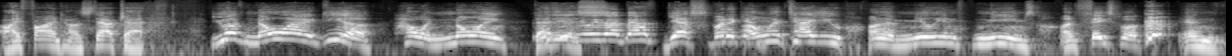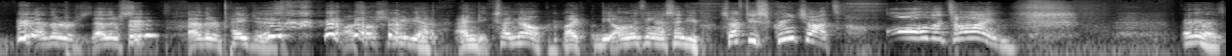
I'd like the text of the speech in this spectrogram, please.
I find on Snapchat. You have no idea how annoying that is is. it really that bad? Yes, But again- I want to tag you on a million memes on Facebook and other other other pages on social media, and because I know like the only thing I send you, so I have to do screenshots all the time. Anyways,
